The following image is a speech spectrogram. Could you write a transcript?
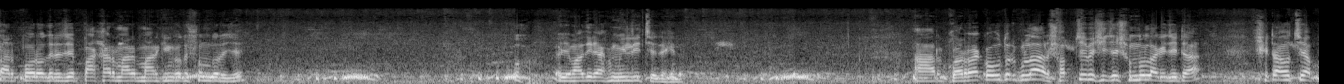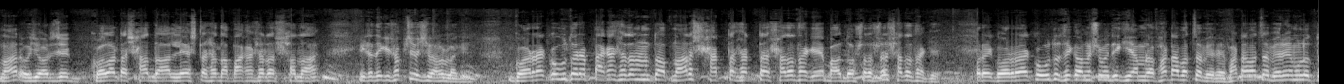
তারপর ওদের যে পাখার মার্কিং কত সুন্দর এই যে। এই যে মাদিরা এখন মিল দিচ্ছে, দেখেন। আর গররা কবুতরগুলার সবচেয়ে বেশি যে সুন্দর লাগে যেটা সেটা হচ্ছে আপনার ওই যে ওর যে গলাটা সাদা, লেজটা সাদা পাখা সাদা সাদা এটা দেখে সবচেয়ে বেশি ভালো লাগে। গররা কবুতরের পাখা সাধারণত আপনার সাতটা সাতটা সাদা থাকে বা দশটা দশটা সাদা থাকে। পরে গররা কবুতর থেকে অনেক সময় দেখি আমরা ফাটা বাচ্চা বেরোয় ফাটা বাচ্চা বেরোয় মূলত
